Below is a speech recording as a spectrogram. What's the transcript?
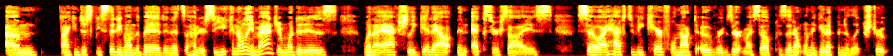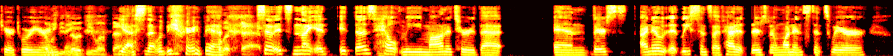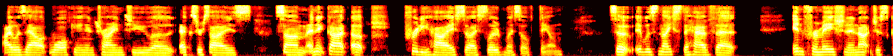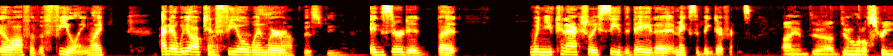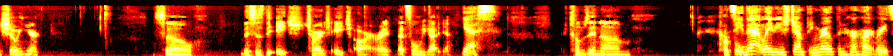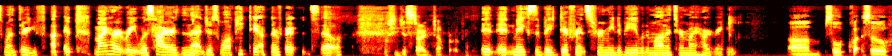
um i can just be sitting on the bed and it's 100 so you can only imagine what it is when i actually get out and exercise so i have to be careful not to overexert myself because i don't want to get up into like stroke territory or That would be anything that would be a lot bad. yes that would be very bad bad. so it's nice. It it does help me monitor that, and there's I know at least since I've had it, there's been one instance where I was out walking and trying to uh, exercise some, and it got up pretty high, so I slowed myself down. So it was nice to have that information and not just go off of a feeling. Like I know we all can I feel when we're this exerted, but when you can actually see the data, it makes a big difference. I am uh, doing a little screen showing here. So this is the H charge HR, right? That's the one we got. Yeah, Yes. it comes in um, purple. See, that lady's jumping rope and her heart rate's 135. My heart rate was higher than that just walking down the road. So Well, she just started jump roping. it, it makes a big difference for me to be able to monitor my heart rate. Um, so so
